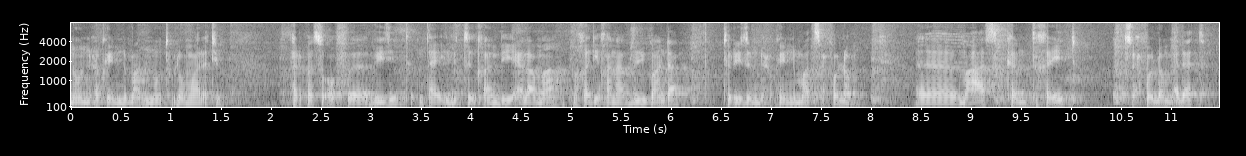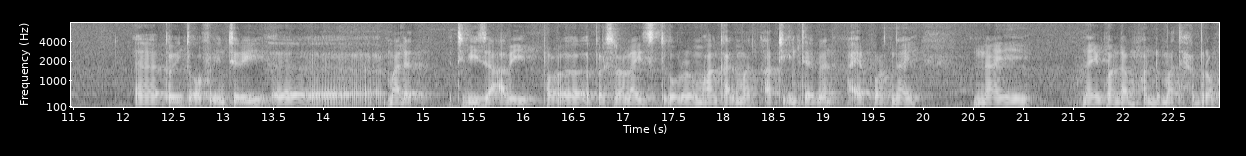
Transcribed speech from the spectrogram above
no ንሕር ኮይኑ ድማ no ትብሎ ማለት እዩ። purpose of visit እንታይ እቲ ቀንዲ ዕላማ መኸዲኻ ናብ ዩጋንዳ? ቱሪዝም ድሕር ኮይኑ ድማ ትፅሕፈሎም መዓስ ከም ትኸይድ ትፅሕፈሎም ዕለት point of entry ማለት እቲ ቪዛ ኣበይ personalize ትገብሮ ምዃንካ ድማ ኣብቲ Entebbe airport ናይ ዩጋንዳ ምዃኑ ድማ ትሕብሮም።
